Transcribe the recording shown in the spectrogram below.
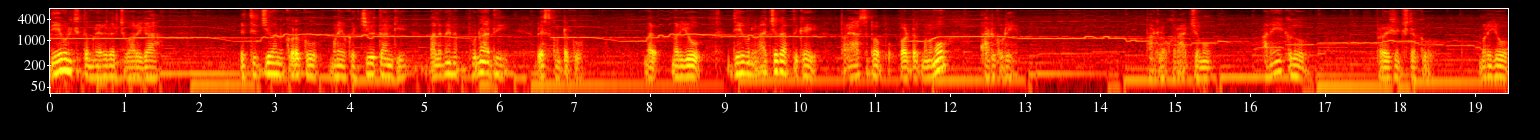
దేవుని చిత్తం నెరవేర్చే వారిగా నిత్య జీవాన్ని కొరకు మన యొక్క జీవితానికి బలమైన పునాది వేసుకుంటకు మరియు దేవుని రాజ్యవ్యాప్తికై ప్రయాసపడటకు మనము అడుగుడి. పరలోక రాజ్యము అనేకులు ప్రవేశించుటకు మరియు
